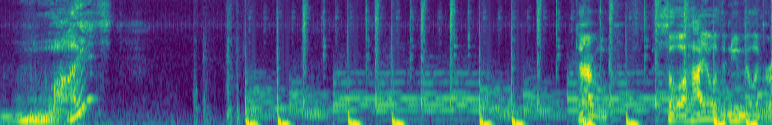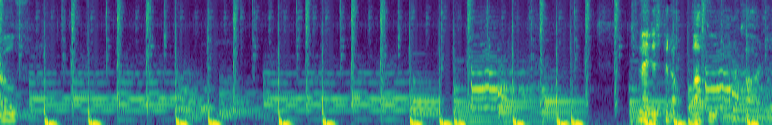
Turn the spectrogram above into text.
What? Terrible. So Ohio is the new Miller Grove. This man just put a buckle on the car door.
